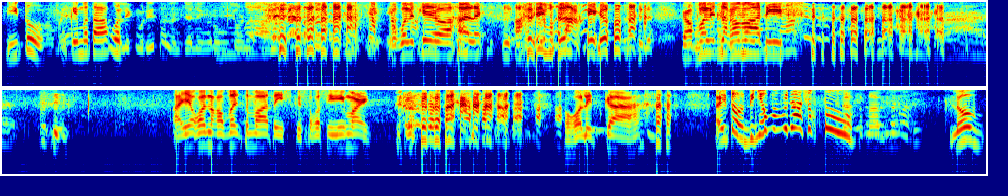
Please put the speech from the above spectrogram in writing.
Dito, huwag kayo matakot. Balik mo dito, nandiyan yung room tour na Makulit kayo, alay. Alay pala kayo. Kapalit na kamatis. Ayaw ko na kapalit na kamatis. Gusto ko si Mark. Makulit ka. Ay, ito, di nyo pa pinasok to. Loob.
